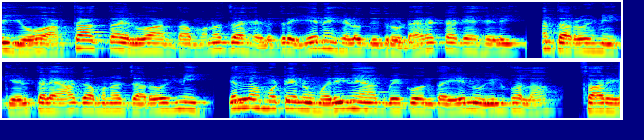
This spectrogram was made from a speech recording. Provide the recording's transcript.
ಅಯ್ಯೋ, ಅರ್ಥ ಆಗ್ತಾ ಇಲ್ವಾ? ಅಂತ ಮನೋಜ ಹೇಳಿದ್ರೆ, ಏನೇ ಹೇಳೋದಿದ್ರು ಡೈರೆಕ್ಟ್ ಆಗೇ ಹೇಳಿ ಅಂತ ರೋಹಿಣಿ ಕೇಳ್ತಾಳೆ. ಆಗ ಮನೋಜ, ರೋಹಿಣಿ, ಎಲ್ಲ ಮೊಟ್ಟೆನು ಮರಿನೇ ಆಗ್ಬೇಕು ಅಂತ ಏನು ಇಲ್ವಲ್ಲ? ಸಾರಿ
